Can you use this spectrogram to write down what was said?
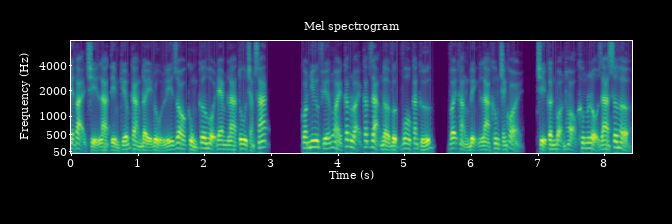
hiện tại chỉ là tìm kiếm càng đầy đủ lý do cùng cơ hội đem la tu chạm sát còn như phía ngoài các loại các dạng ngờ vực vô căn cứ, vậy khẳng định là không tránh khỏi, chỉ cần bọn họ không lộ ra sơ hở,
